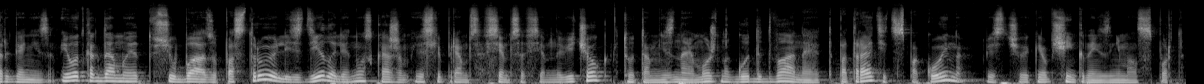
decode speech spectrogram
организм. И вот когда мы эту всю базу построили, сделали, ну, скажем, если прям совсем-совсем новичок, то там, не знаю, можно года два на это потратить спокойно, если человек вообще никогда не занимался спортом.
